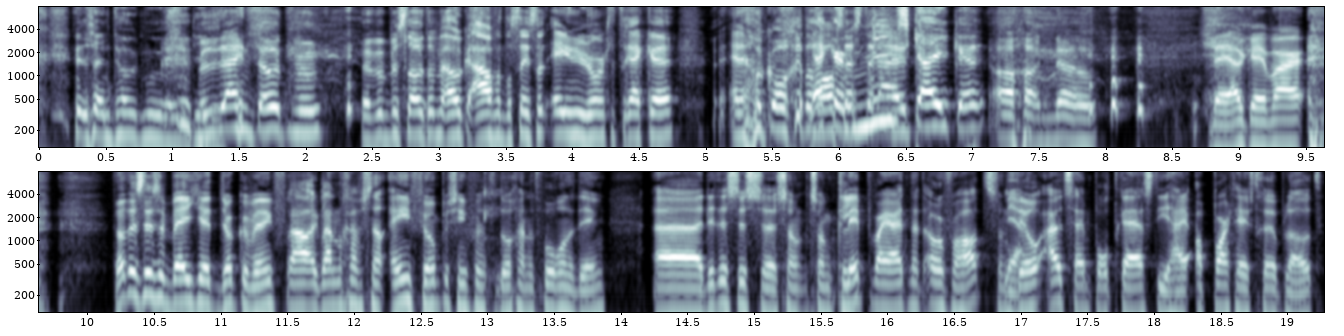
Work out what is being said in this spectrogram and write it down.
we zijn doodmoe. we zijn doodmoe. We hebben besloten om elke avond nog steeds tot één uur door te trekken. En elke ochtend om half zes nieuws kijken. Oh no. nee, oké, maar dat is dus een beetje het Jocko Willink verhaal. Ik laat nog even snel één filmpje zien voordat we doorgaan naar het volgende ding. Eh, dit is dus zo'n clip waar jij het net over had. Zo'n Ja. deel uit zijn podcast die hij apart heeft geüpload.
